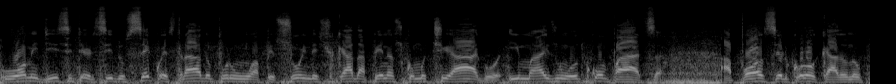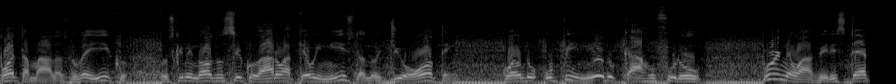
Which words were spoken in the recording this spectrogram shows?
o homem disse ter sido sequestrado por uma pessoa identificada apenas como Tiago e mais um outro comparsa. Após ser colocado no porta-malas do veículo, os criminosos circularam até o início da noite de ontem, quando o pneu do carro furou. Por não haver step,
